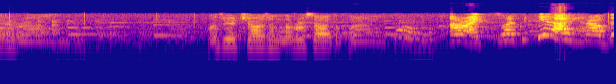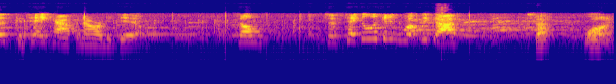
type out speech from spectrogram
two rounds, once we have chosen the number of sides the player. Alright, so I could see how, how this could take half an hour to do. So, just take a look at what we got. Set one.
